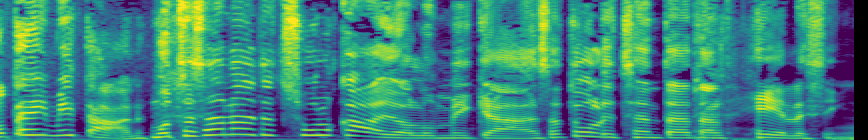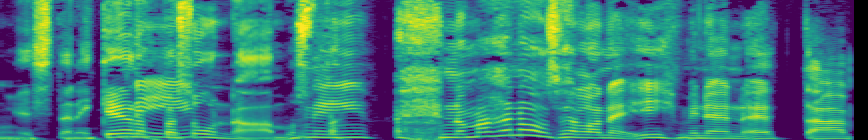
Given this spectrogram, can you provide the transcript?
Mutta ei mitään. Mutta sä sanoit, että sulkaa ei ollut mikään. Sä tulit sentään täältä Helsingistä, niin kerropa Niin. sun aamusta. Niin. No mähän on sellainen ihminen, että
